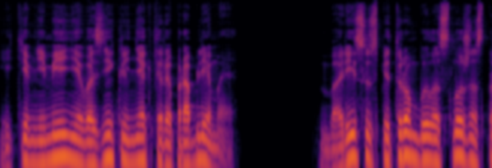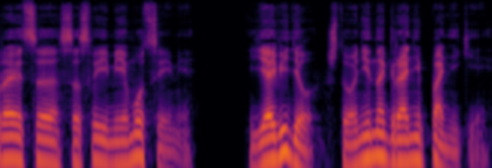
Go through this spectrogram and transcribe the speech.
и тем не менее возникли некоторые проблемы. Борису с Петром было сложно справиться со своими эмоциями, я видел, что они на грани паники.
